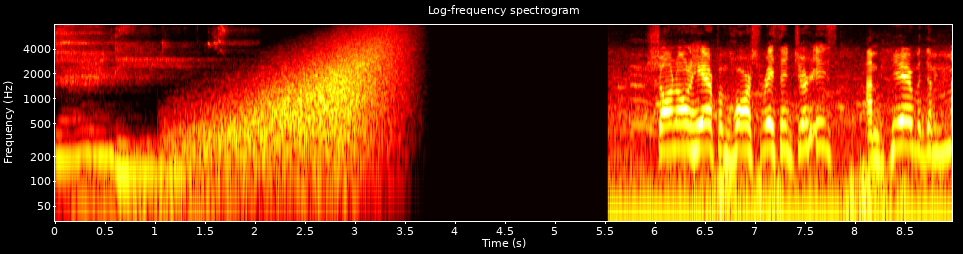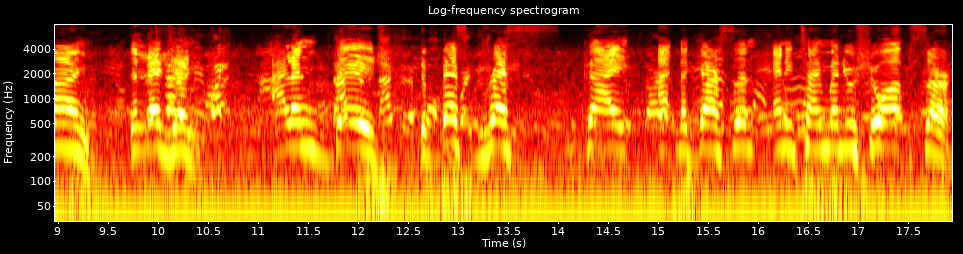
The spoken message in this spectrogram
Sean on here from Horse Racing Journeys. I'm here with the man, the legend, Alan Baje, the best dressed guy at the Garrison anytime when you show up, sir.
